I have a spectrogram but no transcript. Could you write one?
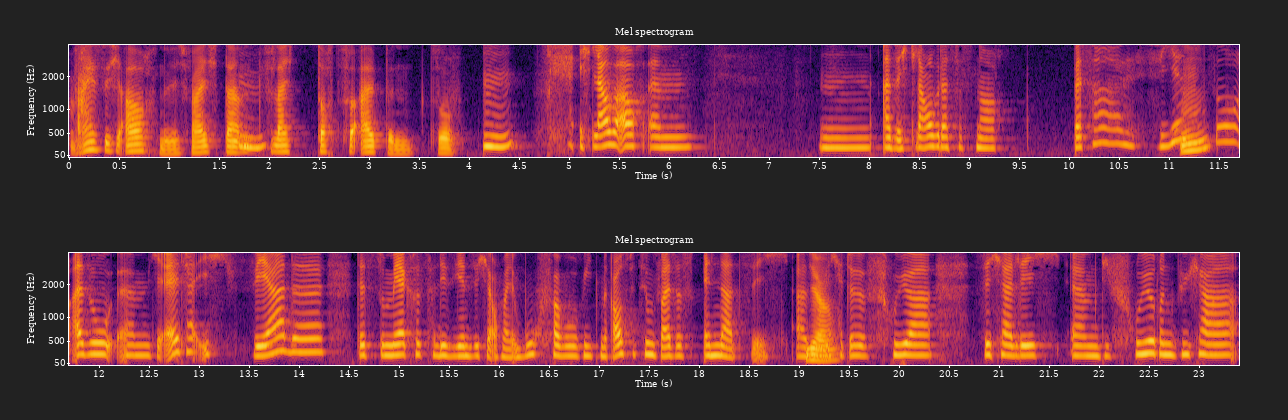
Weiß ich auch nicht, weil ich dann vielleicht doch zu alt bin. So, Ich glaube auch, ähm, mh, also ich glaube, dass es noch besser wird so. Also ähm, je älter ich werde, desto mehr kristallisieren sich ja auch meine Buchfavoriten raus, beziehungsweise es ändert sich. Also Ja. ich hätte früher sicherlich ähm, die früheren Bücher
